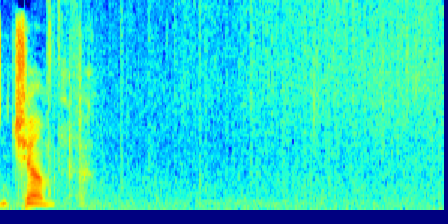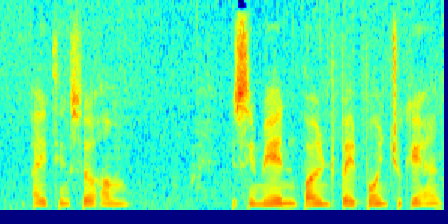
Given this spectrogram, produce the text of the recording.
जंप आई थिंक सो हम इसी मेन पॉइंट पर पहुँच चुके हैं।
